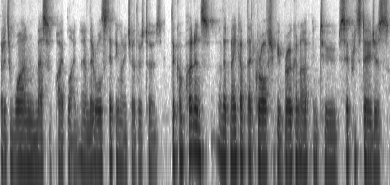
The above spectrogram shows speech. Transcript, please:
but it's one massive pipeline and they're all stepping on each other's toes. The components that make up that graph should be broken up into separate stages.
